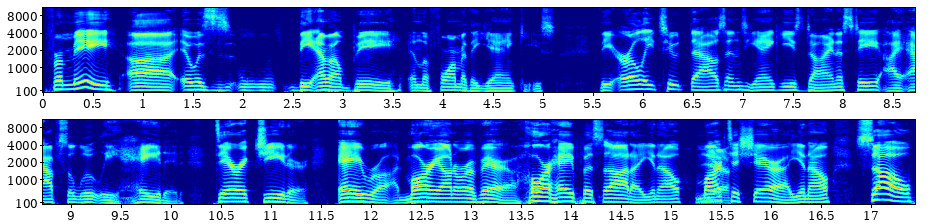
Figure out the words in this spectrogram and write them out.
For me, uh, it was the MLB in the form of the Yankees. The early 2000s Yankees dynasty, I absolutely hated. Derek Jeter, A Rod, Mariano Rivera, Jorge Posada, you know, Mark Yeah. Teixeira, you know. So,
